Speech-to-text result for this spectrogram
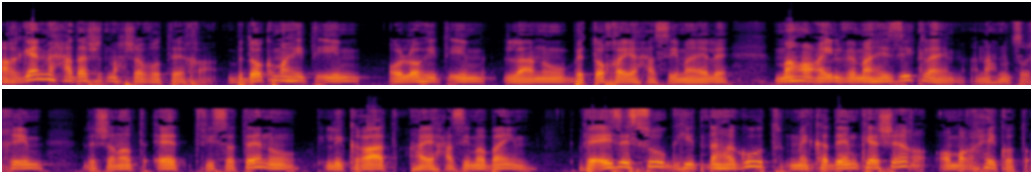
ארגן מחדש את מחשבותיך, בדוק מה התאים או לא התאים לנו בתוך היחסים האלה, מה הועיל ומה הזיק להם. אנחנו צריכים לשנות את תפיסתנו לקראת היחסים הבאים. ואיזה סוג התנהגות מקדם קשר או מרחיק אותו.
